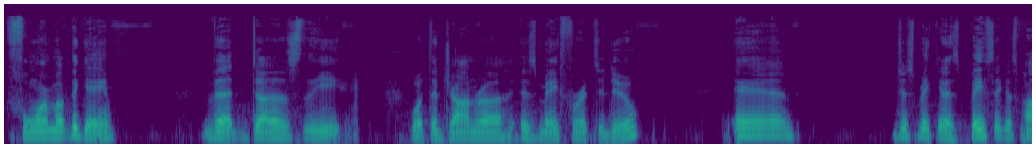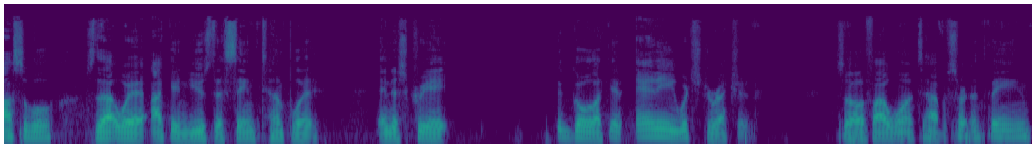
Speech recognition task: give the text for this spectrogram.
form of the game that does the what the genre is made for it to do and just make it as basic as possible so that way I can use the same template and just create, go like in any which direction. So if I want to have a certain theme,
